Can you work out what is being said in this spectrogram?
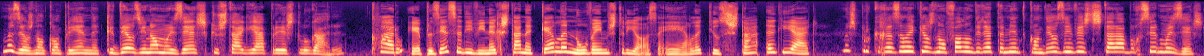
Mas eles não compreendem que Deus e não Moisés que os está a guiar para este lugar? Claro, é a presença divina que está naquela nuvem misteriosa. É ela que os está a guiar. Mas por que razão é que eles não falam diretamente com Deus em vez de estar a aborrecer Moisés?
